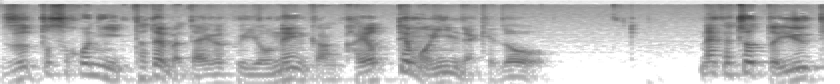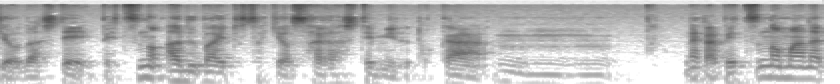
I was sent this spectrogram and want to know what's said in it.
ずっとそこに例えば大学4年間通ってもいいんだけどなんかちょっと勇気を出して別のアルバイト先を探してみるとかなんか別の学び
